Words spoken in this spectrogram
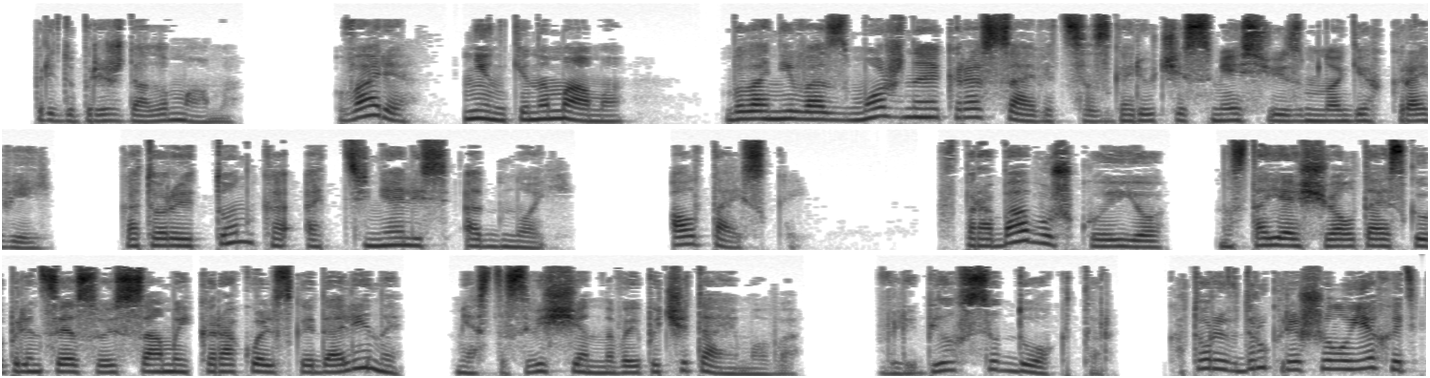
— предупреждала мама. Варя, Нинкина мама, была невозможная красавица с горючей смесью из многих кровей, которые тонко оттенялись одной — алтайской. В прабабушку ее, настоящую алтайскую принцессу из самой Каракольской долины, место священного и почитаемого, влюбился доктор, который вдруг решил уехать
